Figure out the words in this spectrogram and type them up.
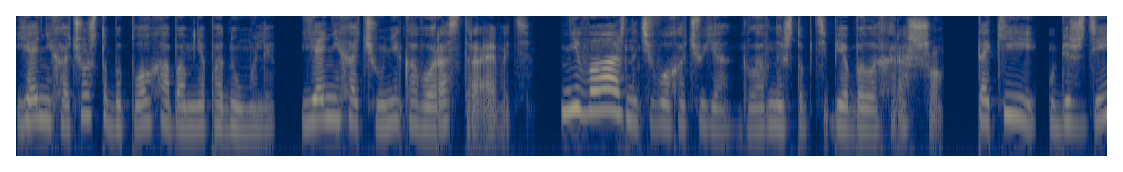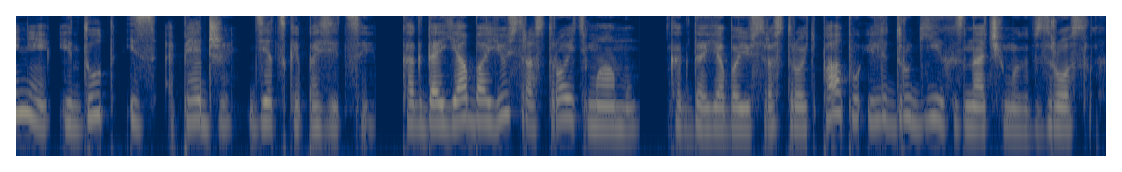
Я не хочу, чтобы плохо обо мне подумали. Я не хочу никого расстраивать. Неважно, чего хочу я, главное, чтобы тебе было хорошо. Такие убеждения идут из, опять же, детской позиции. Когда я боюсь расстроить маму, когда я боюсь расстроить папу или других значимых взрослых.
